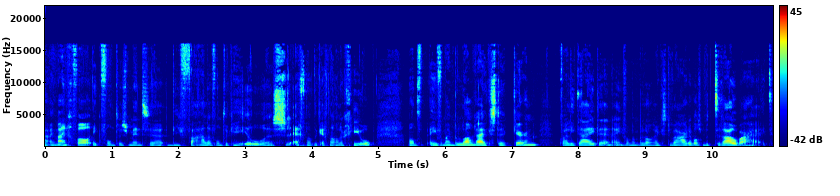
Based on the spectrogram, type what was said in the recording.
Nou, in mijn geval, ik vond dus mensen die falen, vond ik heel uh, slecht. Daar had ik echt een allergie op. Want een van mijn belangrijkste kernkwaliteiten en een van mijn belangrijkste waarden was betrouwbaarheid.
